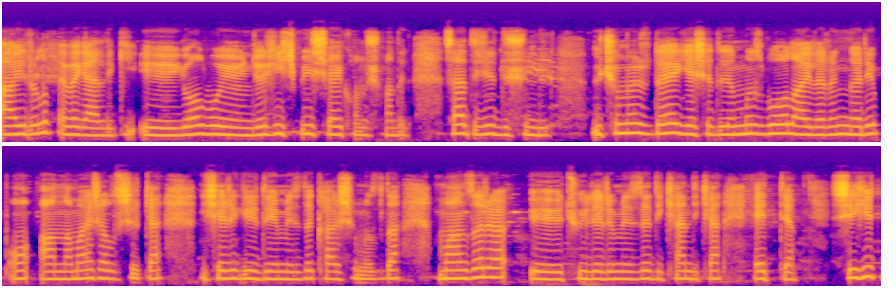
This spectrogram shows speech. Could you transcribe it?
ayrılıp eve geldik. E, yol boyunca hiçbir şey konuşmadık. Sadece düşündük. Üçümüz de yaşadığımız bu olayların garip o anlamaya çalışırken içeri girdiğimizde karşımızda manzara e, tüylerimizde diken diken etti. Şehit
